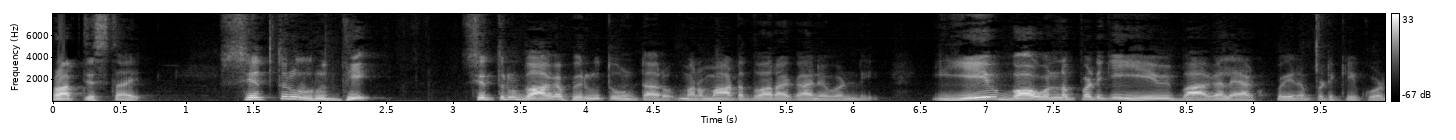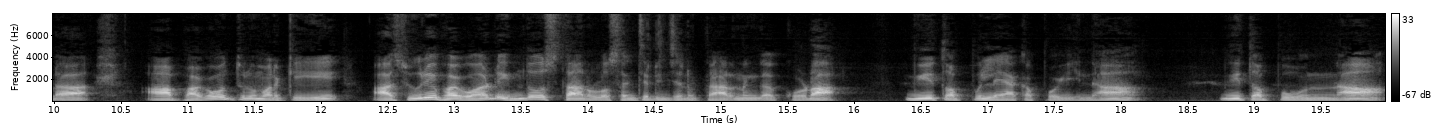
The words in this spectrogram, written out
ప్రాప్తిస్తాయి. శత్రు వృద్ధి. శత్రువు బాగా పెరుగుతూ ఉంటారు. మన మాట ద్వారా కానివ్వండి. ఏవి బాగున్నప్పటికీ ఏవి బాగా లేకపోయినప్పటికీ కూడా ఆ భగవంతుడు మనకి ఆ సూర్య భగవానుడు ఎనిమిదో స్థానంలో సంచరించిన కారణంగా కూడా మీ తప్పు లేకపోయినా మీ తప్పు ఉన్నా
